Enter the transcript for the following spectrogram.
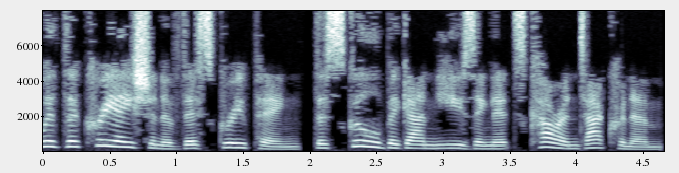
With the creation of this grouping, the school began using its current acronym,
